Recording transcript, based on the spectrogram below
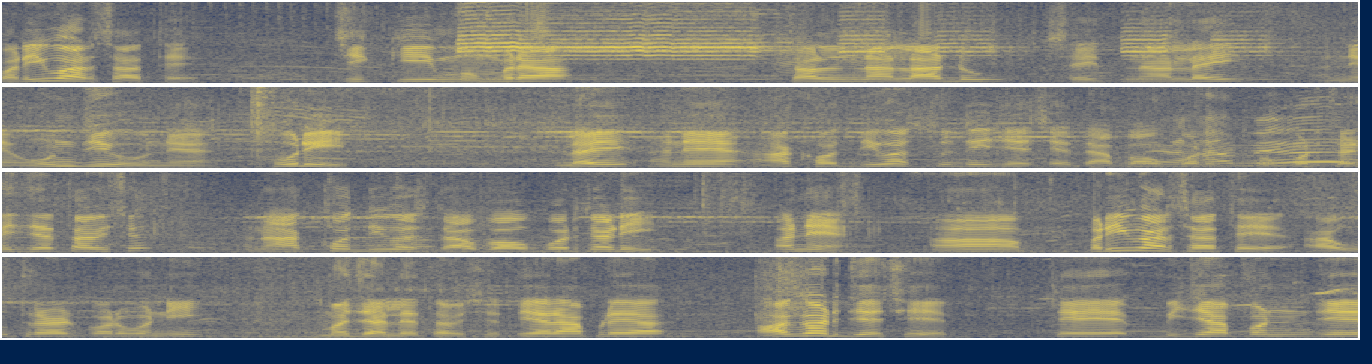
પરિવાર સાથે ચીકી મમરા તલના લાડુ સહિતના લઈ અને ઊંધિયું ને પૂરી લઈ અને આખો દિવસ સુધી જે છે ધાબા ઉપર ઉપર ચડી જતા હોય છે. અને આખો દિવસ ધાબા ઉપર ચડી અને પરિવાર સાથે આ ઉત્તરાયણ પર્વની મજા લેતા હોય છે. ત્યારે આપણે આગળ જે છે તે બીજા પણ જે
